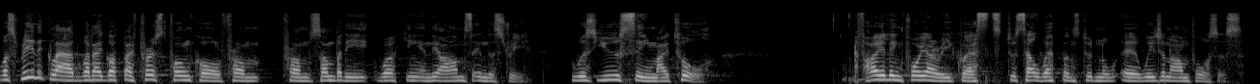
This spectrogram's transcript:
was really glad when I got my first phone call from, from somebody working in the arms industry who was using my tool filing FOIA requests to sell weapons to the uh, Norwegian armed forces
